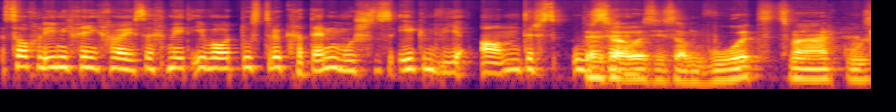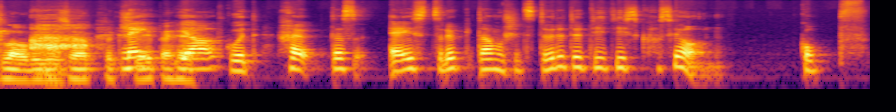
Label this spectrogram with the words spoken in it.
So kleine Kinder können sich nicht in Wort ausdrücken, dann musst du es irgendwie anders Dann raus. sollen sie es am Wutzwerg auslassen, wie es jemand Nein, geschrieben hat. ja gut, das eins zurück, da musst du jetzt durch, durch die Diskussion. Kopf.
